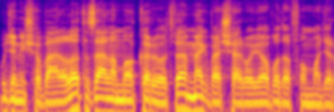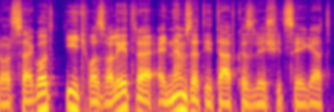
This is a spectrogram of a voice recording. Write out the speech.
ugyanis a vállalat az állammal karöltve megvásárolja a Vodafone Magyarországot, így hozva létre egy nemzeti távközlési céget.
